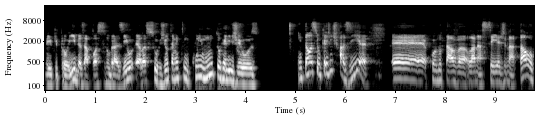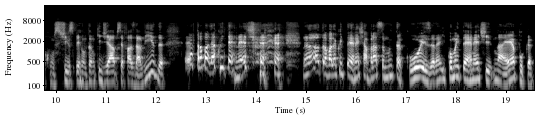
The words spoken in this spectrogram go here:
meio que proíbe as apostas no Brasil, ela surgiu também com um cunho muito religioso. Então, assim, o que a gente fazia é, quando estava lá na ceia de Natal, com os tios perguntando que diabo você faz da vida, é trabalhar com internet. Não, trabalhar com internet abraça muita coisa, né? E como a internet, na época,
